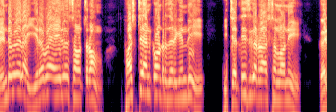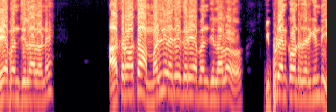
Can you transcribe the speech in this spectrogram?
రెండు వేల ఇరవై ఐదో సంవత్సరం ఫస్ట్ ఎన్కౌంటర్ జరిగింది ఈ ఛత్తీస్గఢ్ రాష్ట్రంలోని గరియాబంద్ జిల్లాలోనే. ఆ తర్వాత మళ్ళీ అదే గరియాబంద్ జిల్లాలో ఇప్పుడు ఎన్కౌంటర్ జరిగింది.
